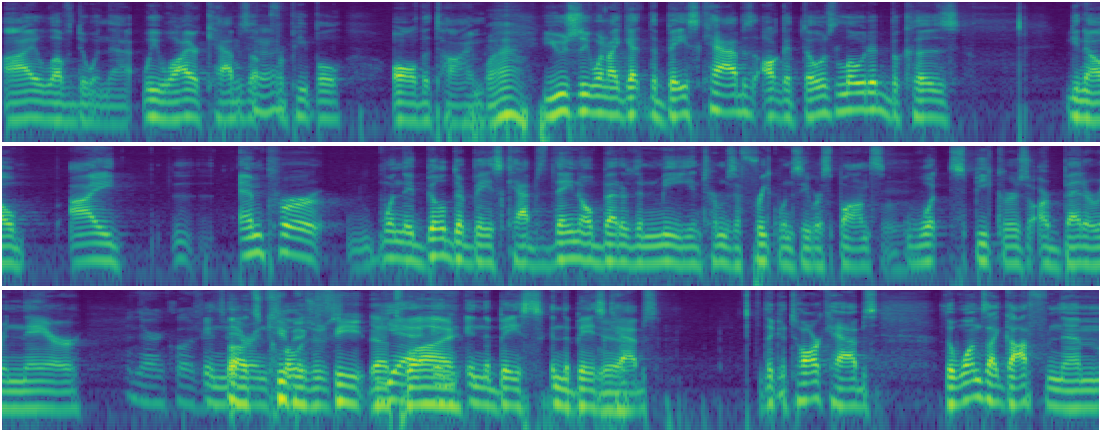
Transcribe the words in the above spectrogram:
I love doing that. We wire cabs up for people all the time. Wow. Usually when I get the bass cabs, I'll get those loaded because you know, I Emperor when they build their bass cabs, they know better than me in terms of frequency response. Mm-hmm. What speakers are better in their In their enclosures. in Oh, their it's cubic enclosures? feet, that's yeah, why. In, in the bass in the bass cabs, the guitar cabs, the ones I got from them,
